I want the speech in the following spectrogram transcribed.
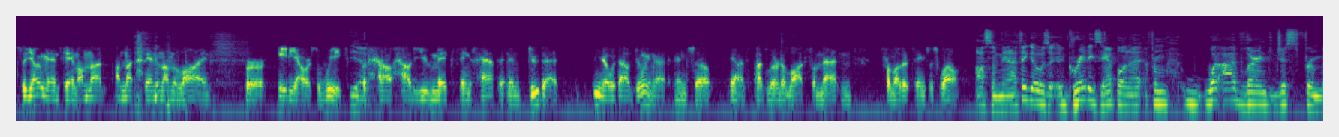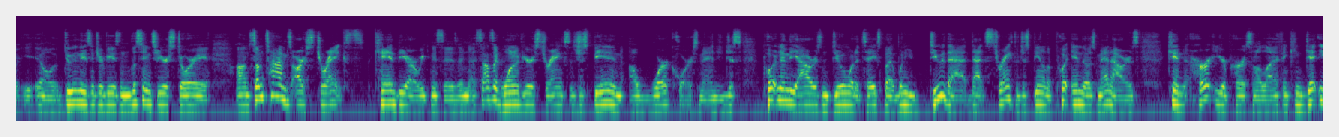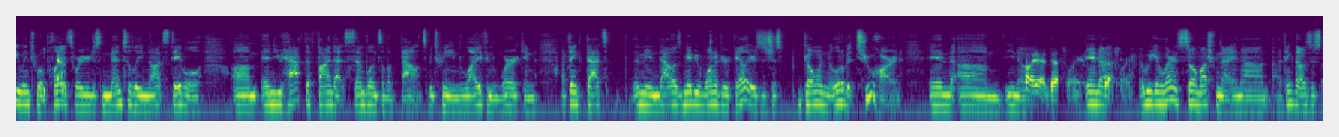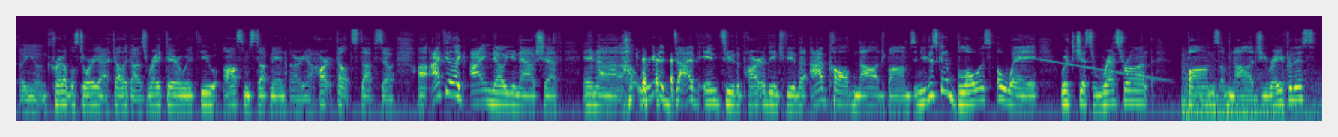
it's a young man's game. I'm not, I'm not standing on the line for 80 hours a week, yeah. but how, how do you make things happen and do that, you know, without doing that? And so, yeah, I've, I've learned a lot from that and from other things as well. Awesome, man. I think it was a great example, and I, from what I've learned just from you know doing these interviews and listening to your story, um, sometimes our strengths can be our weaknesses, and it sounds like one of your strengths is just being a workhorse, man. You just putting in the hours and doing what it takes. But when you do that, that strength of just being able to put in those man hours can hurt your personal life and can get you into a place where you're just mentally not stable, um, and you have to find that semblance of a balance between life and work. And I think that that's I mean, that was maybe one of your failures is just going a little bit too hard, and um, you know. Oh yeah, definitely. And uh, definitely. we can learn so much from that, and uh, I think that was just a you know incredible story. I felt like I was right there with you. Awesome stuff, man, or you know heartfelt stuff. So uh, I feel like I know you now, Chef, and uh, we're gonna dive into the part of the interview that I've called knowledge bombs, and you're just gonna blow us away with just restaurant bombs of knowledge. You ready for this?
